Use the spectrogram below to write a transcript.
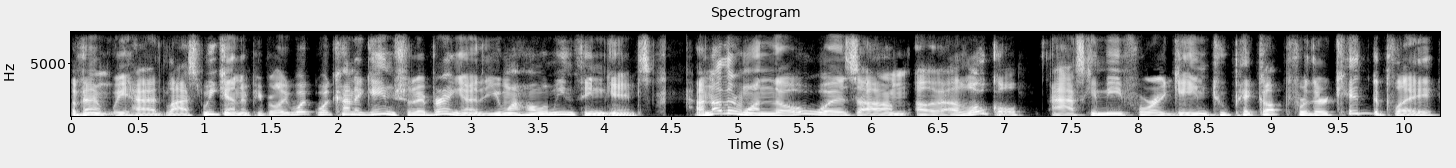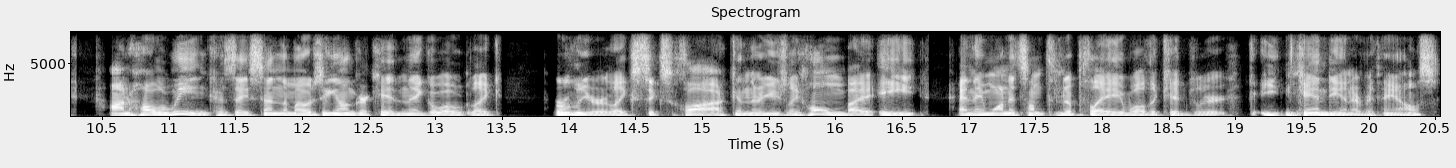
event we had last weekend. And people are like, what, what kind of games should I bring? Uh, you want Halloween themed games? Another one, though, was um, a, a local asking me for a game to pick up for their kid to play on Halloween because they send them out as a younger kid and they go out like earlier, like six o'clock, and they're usually home by eight and they wanted something to play while the kids were eating candy and everything else.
